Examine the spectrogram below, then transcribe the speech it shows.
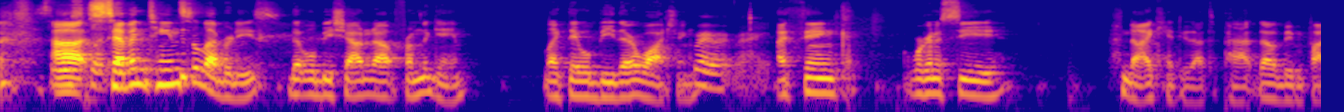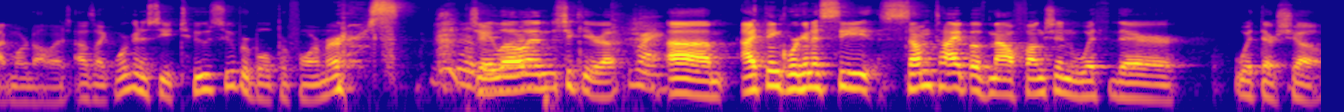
So Uh, 17 celebrities that will be shouted out from the game, like they will be there watching. Right, right, right. I think we're gonna see. No, I can't do that to Pat. That would be five more dollars. I was like, we're gonna see two Super Bowl performers, J Lo and Shakira. Right. Um, I think we're gonna see some type of malfunction with their with their show.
